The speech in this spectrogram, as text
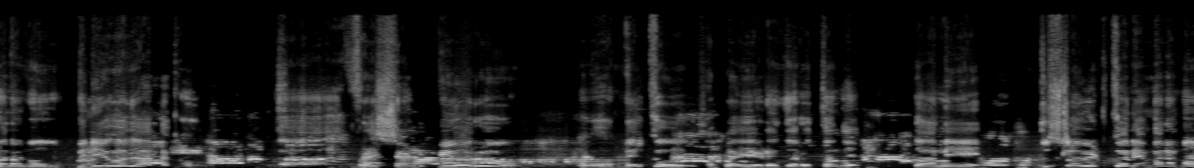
మనము వినియోగదారులకు fresh and pure milk supply చేయడం జరుగుతుంది. దాన్ని దృష్టిలో పెట్టుకొని మనము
